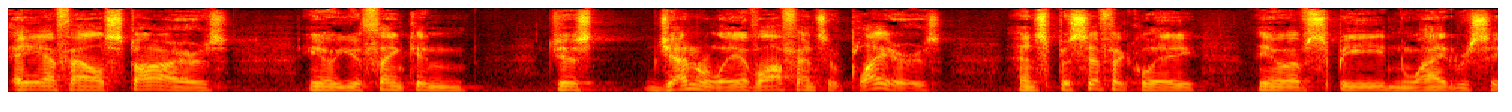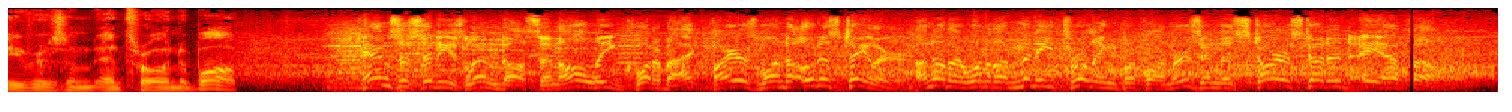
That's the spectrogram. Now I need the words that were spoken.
AFL stars, you know, you're thinking just generally of offensive players and specifically, you know, of speed and wide receivers and, and throwing the ball. Kansas City's Len Dawson, all-league quarterback, fires one to Otis Taylor, another one of the many thrilling performers in the star-studded AFL.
